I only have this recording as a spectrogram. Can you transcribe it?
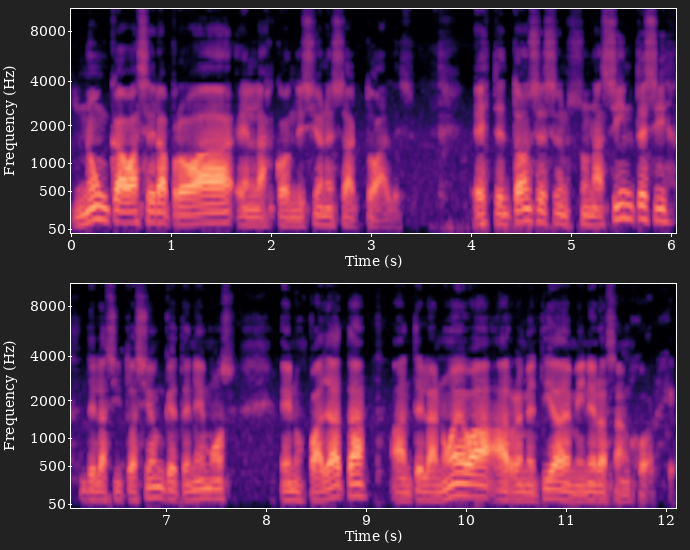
nunca va a ser aprobada en las condiciones actuales. Este entonces es una síntesis de la situación que tenemos en Uspallata ante la nueva arremetida de Minera San Jorge.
